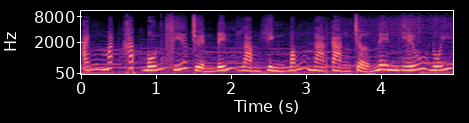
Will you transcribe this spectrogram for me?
ánh mắt khắp bốn phía chuyển đến làm hình bóng nàng càng trở nên yếu đuối.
